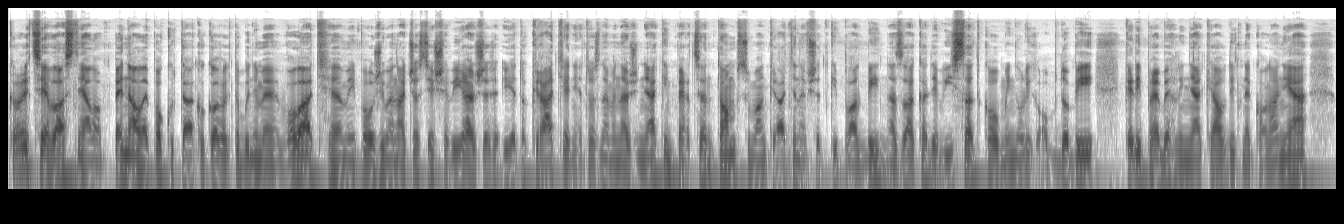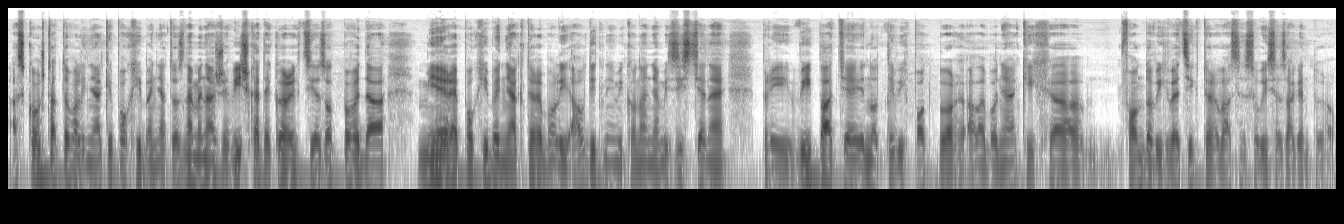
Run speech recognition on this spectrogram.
Korekcia je vlastne, áno, penále, pokuta, akokoľvek to budeme volať. My používame najčastejšie výraz, že je to krátenie. To znamená, že nejakým percentom sú vám krátené všetky platby na základe výsledkov minulých období, kedy prebehli nejaké auditné konania a skonštatovali nejaké pochybenia. To znamená, že výška tej korekcie zodpovedá miere pochybenia, ktoré boli auditnými konaniami zistené pri výplate jednotlivých podpor alebo nejakých uh, fondových vecí, ktoré vlastne súvisia s agentúrou.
